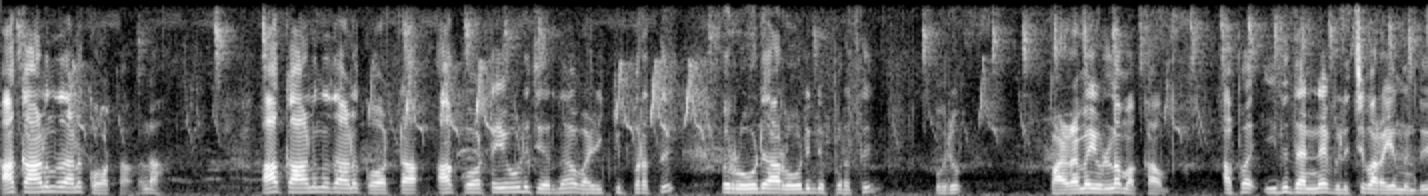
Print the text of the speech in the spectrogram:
ആ കാണുന്നതാണ് കോട്ട അല്ല ആ കാണുന്നതാണ് കോട്ട. ആ കോട്ടയോട് ചേർന്ന ആ വഴിക്കിപ്പുറത്ത് ഒരു റോഡ് ആ റോഡിന്റെ ഇപ്പുറത്ത് ഒരു പഴമയുള്ള മക്കാം അപ്പോൾ ഇത് തന്നെ വിളിച്ച് പറയുന്നുണ്ട്.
